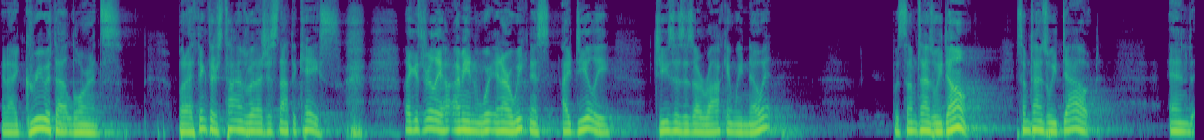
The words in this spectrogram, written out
And I agree with that, Lawrence. But I think there's times where that's just not the case. like it's really, I mean, in our weakness, ideally, Jesus is our rock and we know it. But sometimes we don't. Sometimes we doubt. And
